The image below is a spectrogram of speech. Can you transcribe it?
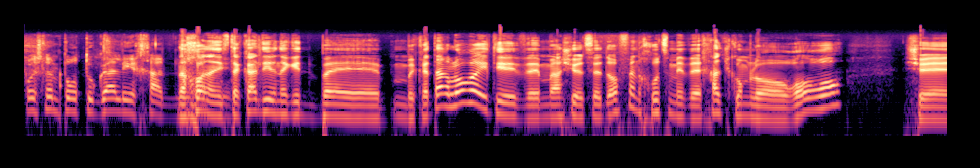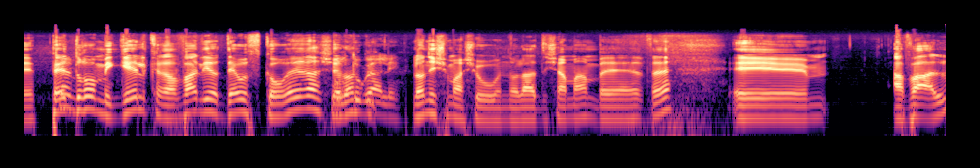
פה יש להם פורטוגלי אחד. נכון, אני לדעתי. הסתכלתי נגיד ב- בקטר, לא ראיתי איזה משהו יוצא דופן, חוץ מאיזה אחד שקוראים לו רורו, שפדרו מיגל קרווליו דאוס קוררה, שלא. לא נשמע שהוא נולד שם בזה, אמ, אבל,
